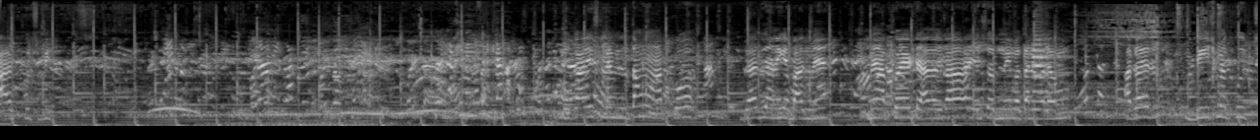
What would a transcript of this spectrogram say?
आज कुछ भी। तो गाइस मैं मिलता हूँ आपको घर जाने के बाद में। मैं आपको ये ट्रैवल का ये सब नहीं बताने वाला हूँ। अगर बीच में कुछ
